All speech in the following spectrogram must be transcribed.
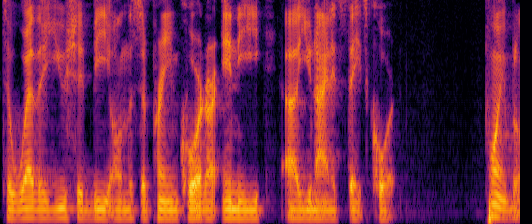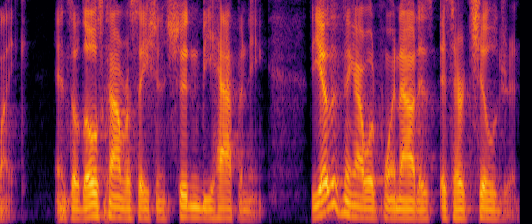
to whether you should be on the Supreme Court or any uh, United States court. Point blank, And so those conversations shouldn't be happening. The other thing I would point out is is her children.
